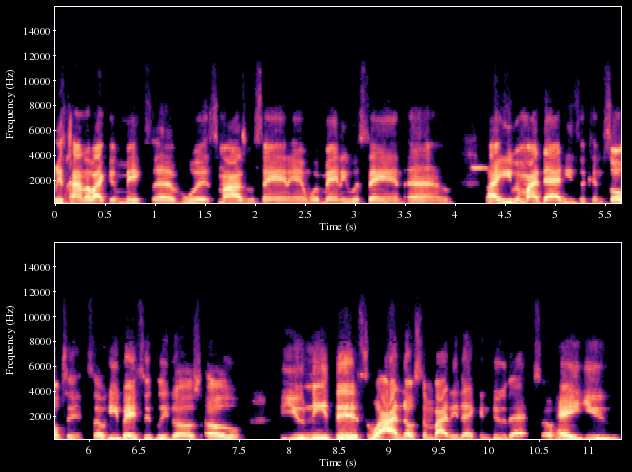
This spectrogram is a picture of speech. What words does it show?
it's kind of like a mix of what Smiles was saying and what Manny was saying. Um, like even my dad, he's a consultant, so he basically goes, "Oh, you need this? Well, I know somebody that can do that. So hey, you,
